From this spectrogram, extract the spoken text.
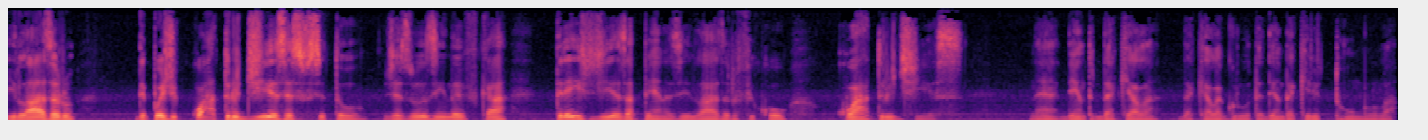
E Lázaro, depois de quatro dias, ressuscitou. Jesus ainda ia ficar três dias apenas, e Lázaro ficou quatro dias né, dentro daquela, daquela gruta, dentro daquele túmulo lá.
